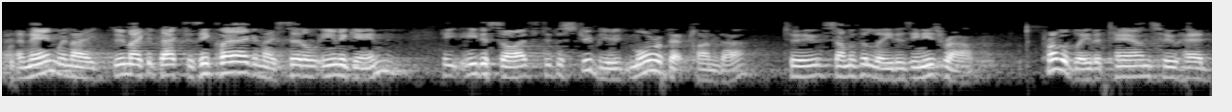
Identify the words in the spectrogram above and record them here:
And then when they do make it back to Ziklag and they settle in again, he, he decides to distribute more of that plunder to some of the leaders in Israel. Probably the towns who had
